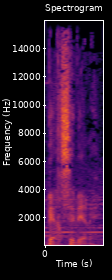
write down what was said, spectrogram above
Persévérez.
